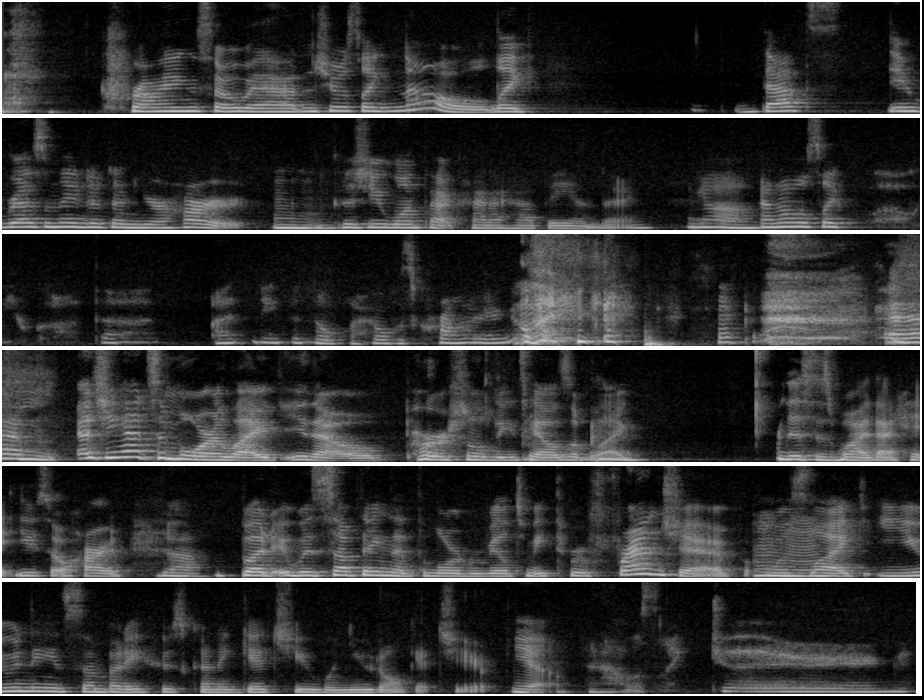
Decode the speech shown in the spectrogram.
crying so bad, and she was like, no, like that's it resonated in your heart because you want that kind of happy ending, Yeah. and I was like, whoa, you got that. I didn't even know why I was crying. Like, and and she had some more like you know personal details of like this is why that hit you so hard Yeah. but it was something that the lord revealed to me through friendship was Mhm. like you need somebody who's going to get you when you don't get you Yeah. and i was like dang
